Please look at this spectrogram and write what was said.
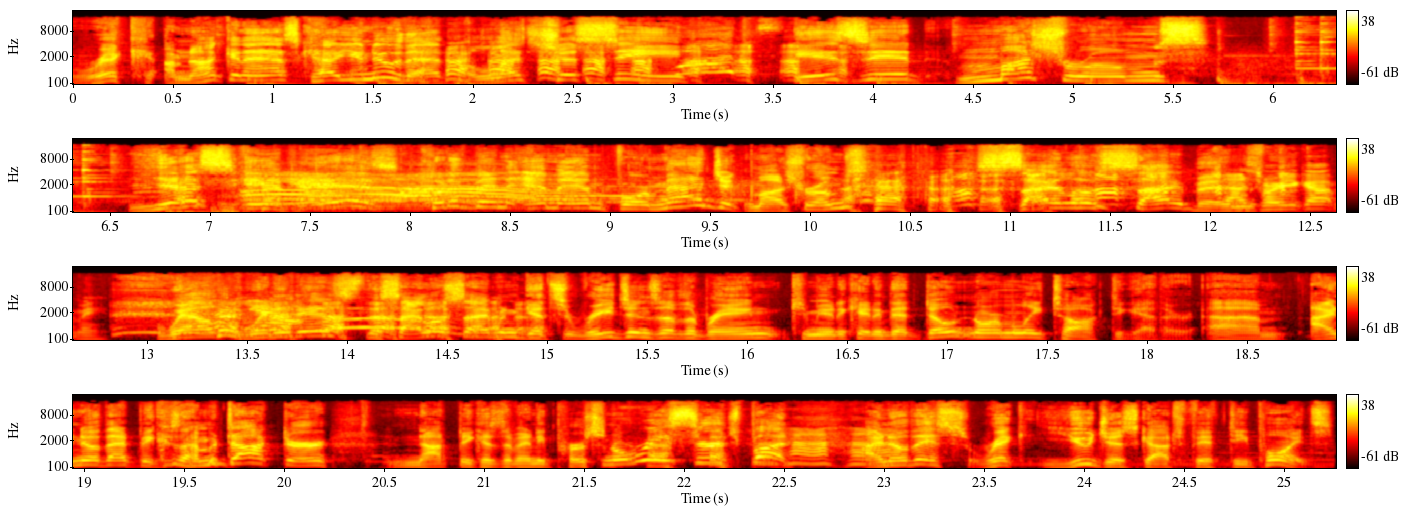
Rick, I'm not going to ask how you knew that, but let's just see. Is it mushrooms? Yes, it is. Could have been MM for magic mushrooms. Psilocybin. That's where you got me. Well, when it is, the psilocybin gets regions of the brain communicating that don't normally talk together. Um, I know that because I'm a doctor, not because of any personal research, but I know this. Rick, you just got 50 points.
